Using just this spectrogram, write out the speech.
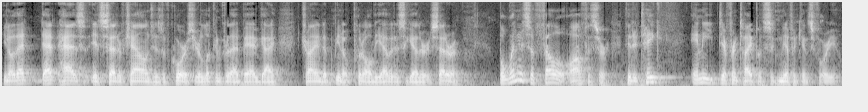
you know that that has its set of challenges. Of course, you're looking for that bad guy, trying to you know put all the evidence together, et cetera. But when it's a fellow officer, did it take any different type of significance for you?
